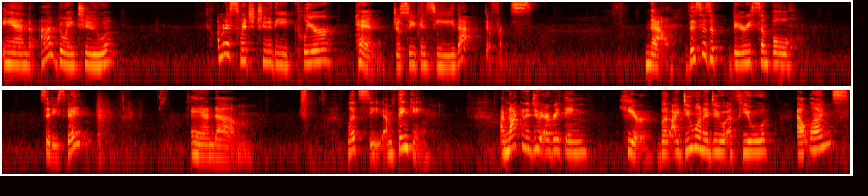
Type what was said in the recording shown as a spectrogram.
and I'm going to, I'm going to switch to the clear pen just so you can see that difference. Now, this is a very simple cityscape. And um, let's see, I'm thinking. I'm not going to do everything here, but I do want to do a few outlines.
